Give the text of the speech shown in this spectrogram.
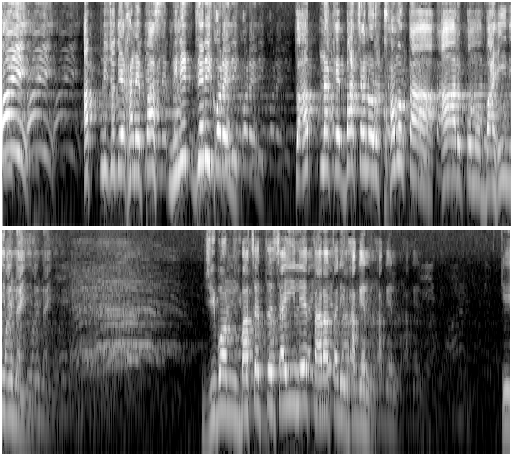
নয়। আপনি যদি এখানে পাঁচ মিনিট দেরি করেন তো আপনাকে বাঁচানোর ক্ষমতা আর কোনো বাহিনীর নাই। জীবন বাঁচাতে চাইলে তাড়াতাড়ি ভাগেন। কি?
